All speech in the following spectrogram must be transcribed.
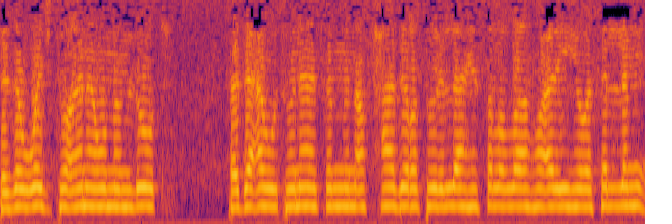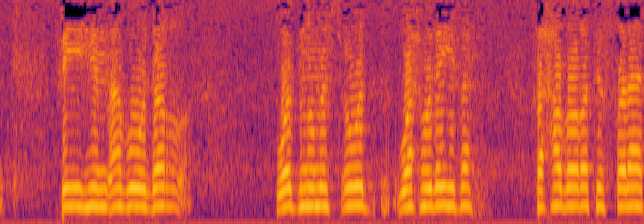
تزوجت أنا ومملوك فدعوت ناسا من أصحاب رسول الله صلى الله عليه وسلم فيهم أبو ذر وابن مسعود وحذيفة فحضرت الصلاة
